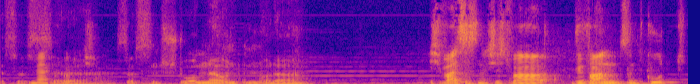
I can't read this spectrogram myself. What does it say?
Ist das, Merkwürdig. Äh, ist das ein Sturm da unten oder? Ich weiß es nicht. Ich war, wir waren, sind gut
